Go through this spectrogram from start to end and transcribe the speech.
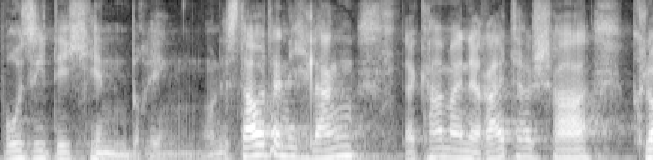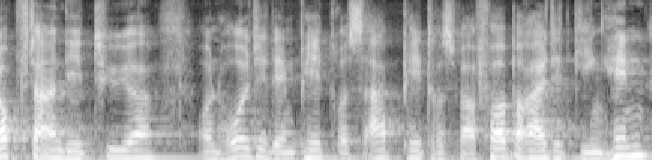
wo sie dich hinbringen. Und es dauerte nicht lang, da kam eine Reiterschar, klopfte an die Tür und holte den Petrus ab. Petrus war vorbereitet, ging hin,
